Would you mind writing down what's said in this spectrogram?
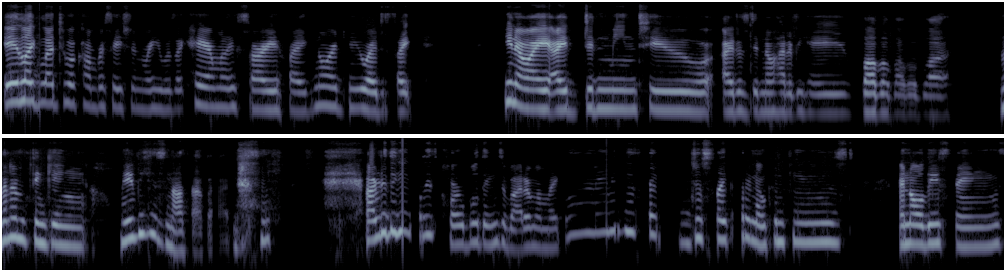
it like led to a conversation where he was like, hey, I'm really sorry if I ignored you. I just like, you know, I, I didn't mean to. I just didn't know how to behave, blah, blah, blah, blah, blah. And then I'm thinking, maybe he's not that bad. After thinking all these horrible things about him, I'm like, mm, maybe he's like just like, I don't know, confused and all these things.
